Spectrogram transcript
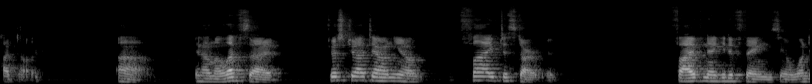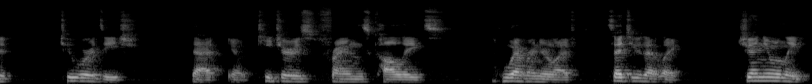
hot dog. Um, and on the left side, just jot down, you know, five to start with. Five negative things, you know, one to two words each that, you know, teachers, friends, colleagues, whoever in your life said to you that, like, genuinely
